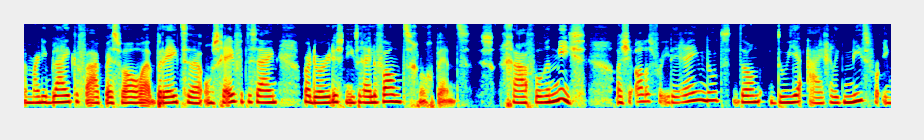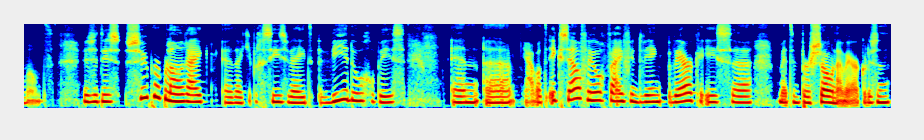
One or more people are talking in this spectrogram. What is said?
uh, maar die blijken vaak best wel uh, breed uh, omschreven te zijn, waardoor je dus niet relevant genoeg bent. Dus ga voor een niche. Als je alles voor iedereen doet, dan doe je eigenlijk niets voor iemand. Dus het is super belangrijk dat je precies weet wie je doelgroep is. En ja, wat ik zelf heel fijn vind werken is met een persona werken. Dus een,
